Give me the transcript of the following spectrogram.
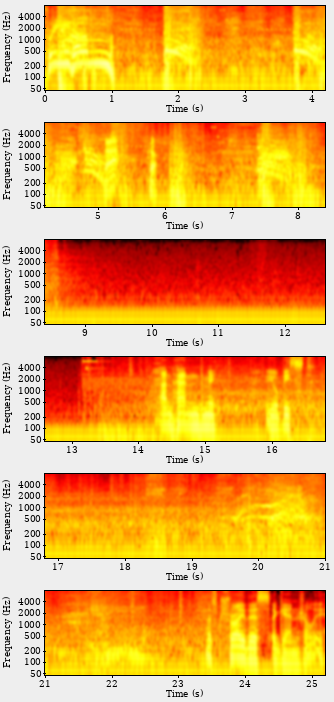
Freedom! Ah, go. Unhand me, you beast. Let's try this again, shall we?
